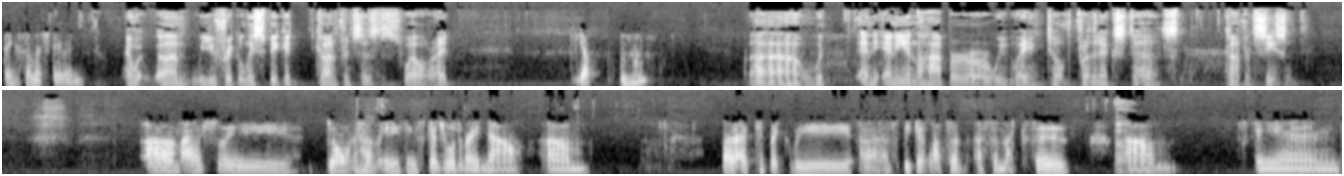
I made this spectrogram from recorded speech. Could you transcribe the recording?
Thanks so much, David. And um, you frequently speak at conferences as well, right? Yep. Mm-hmm. Uh, with any any in the hopper, or are we waiting till for the next uh, conference season? Um, I actually don't have anything scheduled right now. Um, but I typically uh, speak at lots of SMXs uh-huh. um, and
